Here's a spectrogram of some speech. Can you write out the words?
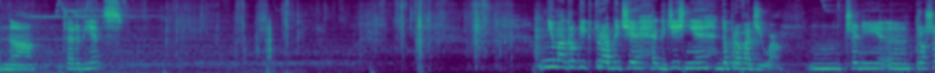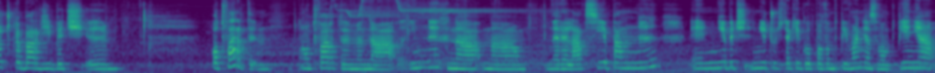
na czerwiec. Nie ma drogi, która by cię gdzieś nie doprowadziła. Mm, Czyli y, troszeczkę bardziej być y, otwartym, otwartym na innych, na, na relacje panny, y, nie być, nie czuć takiego powątpiewania, zwątpienia,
